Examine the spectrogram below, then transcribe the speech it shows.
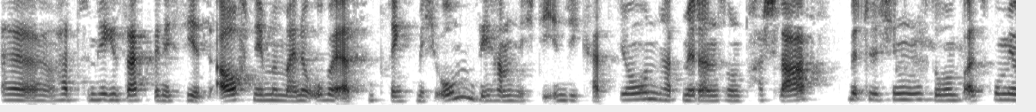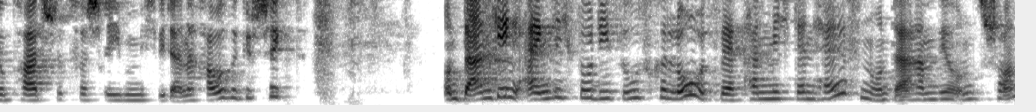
Äh, hat zu mir gesagt, wenn ich Sie jetzt aufnehme, meine Oberärztin bringt mich um, Sie haben nicht die Indikation, hat mir dann so ein paar Schlafmittelchen, so als homöopathisches verschrieben, mich wieder nach Hause geschickt. Und dann ging eigentlich so die Suche los. Wer kann mich denn helfen? Und da haben wir uns schon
